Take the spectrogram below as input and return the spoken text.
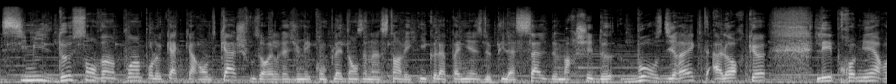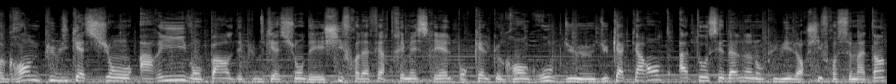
6220 points pour le CAC 40 cash. Vous aurez le résumé complet dans un instant avec Nicolas Pagnès depuis la salle de marché de Bourse Direct, alors que les premières grandes publications arrivent. On parle des publications des chiffres d'affaires trimestriels pour quelques grands groupes du, CAC 40. Atos et Danone ont publié leurs chiffres ce matin.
